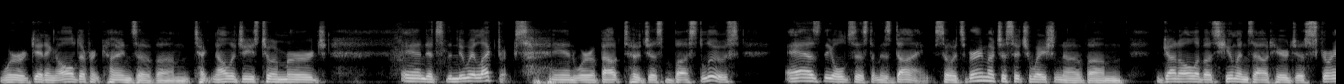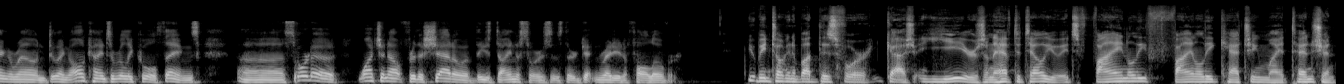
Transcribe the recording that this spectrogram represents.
We're getting all different kinds of um, technologies to emerge, and it's the new electrics, and we're about to just bust loose as the old system is dying. So it's very much a situation of um, got all of us humans out here just scurrying around doing all kinds of really cool things, uh, sort of watching out for the shadow of these dinosaurs as they're getting ready to fall over. You've been talking about this for, gosh, years. And I have to tell you, it's finally, finally catching my attention.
